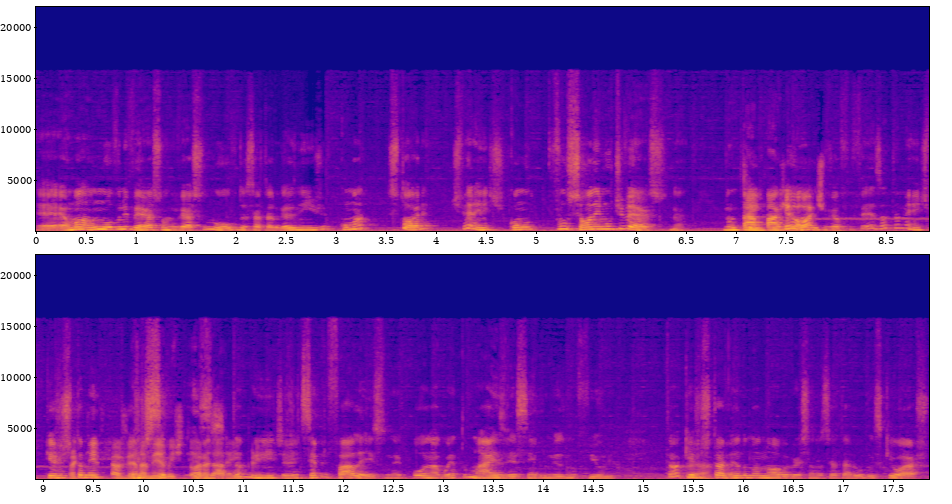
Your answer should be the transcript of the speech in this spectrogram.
é, é uma, um novo universo, um universo novo das Tartarugas Ninja, com uma história diferente, como funciona em multiverso, né? Não tá Sim, apagando. É ótimo. Exatamente. Porque a gente pra também. Ficar vendo a, a mesma história Exatamente. Sempre. A gente sempre fala isso, né? Pô, não aguento mais ver sempre o mesmo filme. Então aqui é. a gente está vendo uma nova versão das Tartarugas que eu acho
